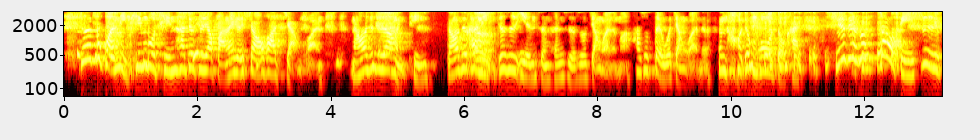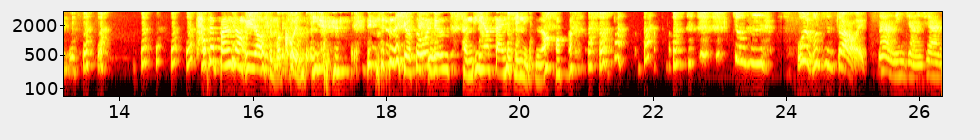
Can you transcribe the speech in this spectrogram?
就是不管你听不听，他就是要把那个笑话讲完，然后就是让你听，然后就看你嗯就是眼神很死的时候讲完了嘛？他说：“对，我讲完了。”然后就默默走开。你就觉得说，到底是 他在班上遇到什么困境？你真的有时候会觉得很替他担心，你知道吗？就是我也不知道哎、那你讲一下，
